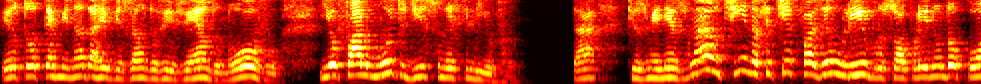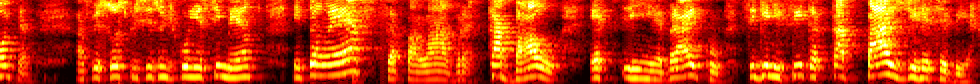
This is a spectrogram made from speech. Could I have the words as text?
Eu estou terminando a revisão do Vivendo Novo e eu falo muito disso nesse livro, tá? Que os meninos, não, Tina, você tinha que fazer um livro só. Eu falei, não dou conta. As pessoas precisam de conhecimento. Então, essa palavra cabal é, em hebraico significa capaz de receber.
